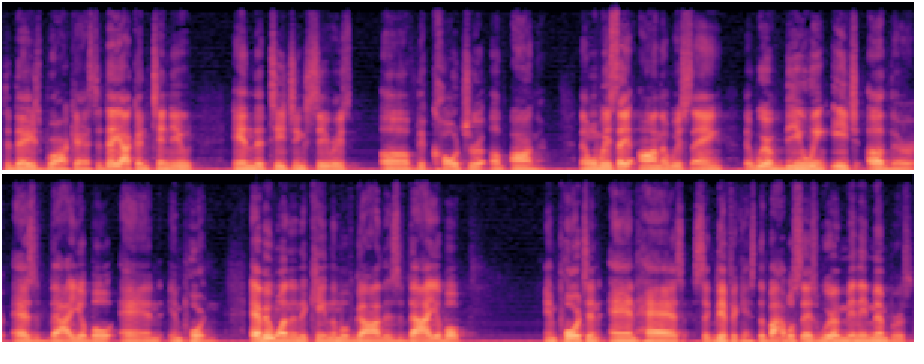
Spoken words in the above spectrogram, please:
today's broadcast. Today I continued in the teaching series of the culture of honor. Now, when we say honor, we're saying that we're viewing each other as valuable and important. Everyone in the kingdom of God is valuable, important, and has significance. The Bible says we're many members,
